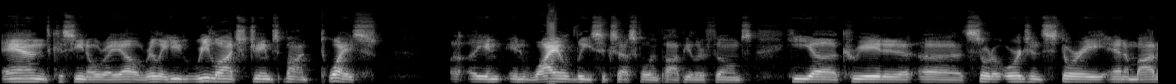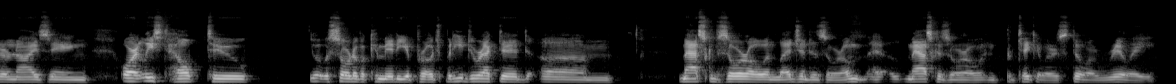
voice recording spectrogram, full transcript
and Casino Royale. Really, he relaunched James Bond twice. Uh, in in wildly successful and popular films, he uh, created a, a sort of origin story and a modernizing, or at least helped to it was sort of a committee approach, but he directed um, Mask of Zorro and Legend of Zorro. Mask of Zorro, in particular, is still a really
